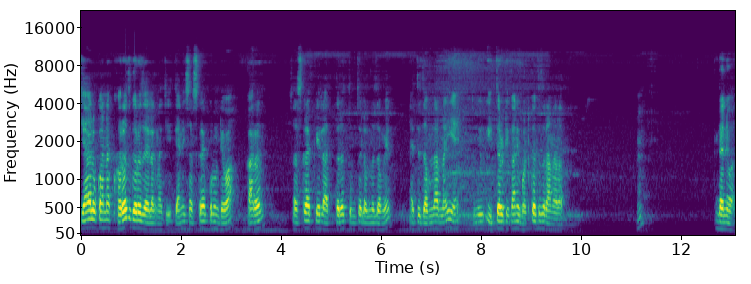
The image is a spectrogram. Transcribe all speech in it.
ज्या लोकांना खरंच गरज आहे लग्नाची त्यांनी सबस्क्राईब करून ठेवा. कारण सबस्क्राईब केलात तरच तुमचं लग्न जमेल. नाही तर जमणार नाही आहे तुम्ही इतर ठिकाणी भटकतच राहणार आहात. धन्यवाद.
